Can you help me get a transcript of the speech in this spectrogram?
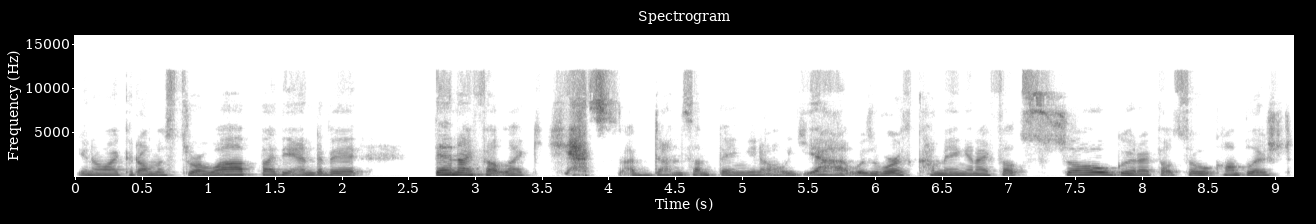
you know, I could almost throw up by the end of it. Then I felt like, yes, I've done something, you know, yeah, it was worth coming. And I felt so good. I felt so accomplished.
